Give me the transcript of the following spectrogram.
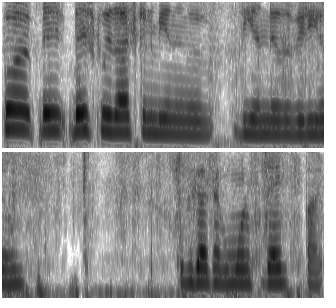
But ba basically, that's going to be in the, the end of the video. Hope you guys have a wonderful day. Bye.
